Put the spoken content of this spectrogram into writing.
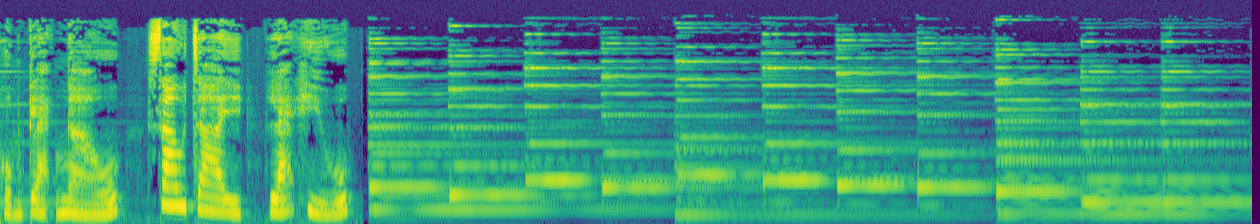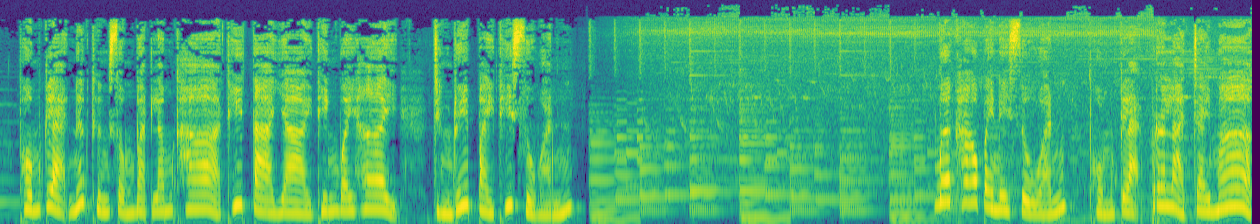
ผมแกละเหงา เศร้าใจและหิว ผมแกละนึกถึงสมบัติล้ำค่าที่ตายายทิ้งไว้ให้ จึงรีบไปที่สวน เมื่อเข้าไปในสวน ผมแกละประหลาดใจมาก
